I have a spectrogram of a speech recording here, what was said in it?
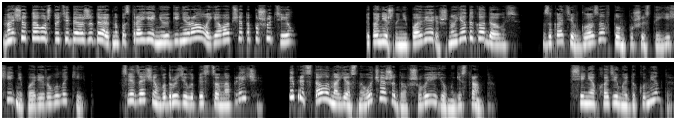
насчет того, что тебя ожидают на построении у генерала, я вообще-то пошутил». «Ты, конечно, не поверишь, но я догадалась». Закатив глаза, в тон пушистой ехидни парировала Кейт, вслед за чем водрузила песца на плечи и предстала на ясной очи ожидавшего ее магистранта. Все необходимые документы,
